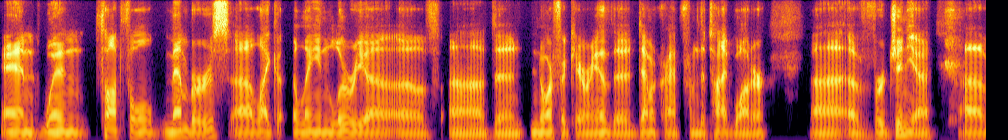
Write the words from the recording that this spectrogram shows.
And when thoughtful members uh, like Elaine Luria of uh, the Norfolk area, the Democrat from the Tidewater, uh, of Virginia, uh,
